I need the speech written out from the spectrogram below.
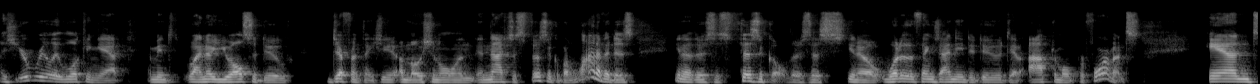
is you're really looking at i mean well, i know you also do different things, you know, emotional and, and not just physical, but a lot of it is, you know, there's this physical, there's this, you know, what are the things I need to do to have optimal performance? And,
